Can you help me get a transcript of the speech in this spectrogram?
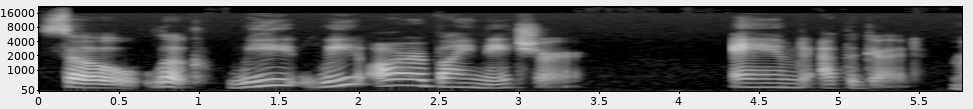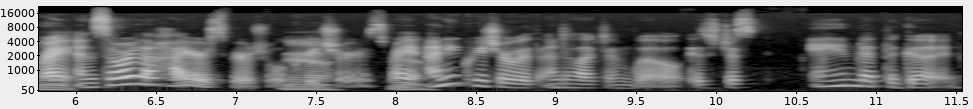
so look, we we are by nature aimed at the good, right? Right. And so are the higher spiritual Yeah, creatures, right? yeah. Any creature with intellect and will is just aimed at the good.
